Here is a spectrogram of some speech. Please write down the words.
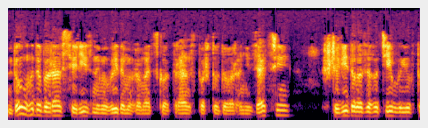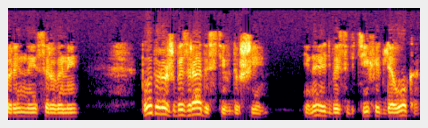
довго добирався різними видами громадського транспорту до організації, що віддала заготівлею вторинної сировини, подорож без радості в душі і навіть без втіхи для ока,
